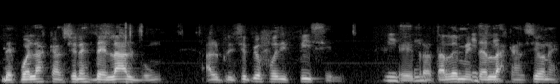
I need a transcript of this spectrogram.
después las canciones del álbum, al principio fue difícil eh, tratar de meter las canciones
